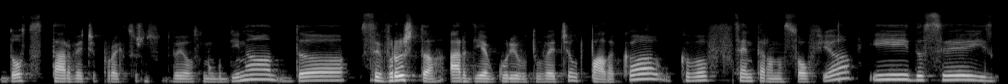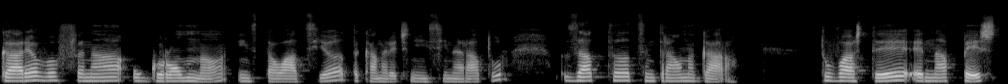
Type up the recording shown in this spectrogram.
доста стар вече проект, всъщност от 2008 година, да се връща RDF горивото вече, отпадъка, в центъра на София и да се изгаря в една огромна инсталация, така наречения инсинератор, зад централна гара. Това ще е една пещ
